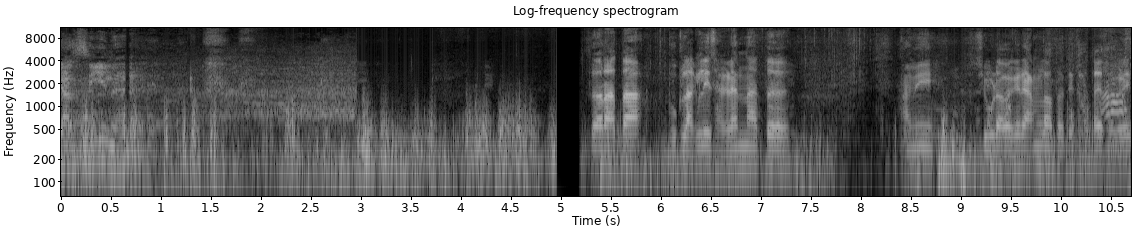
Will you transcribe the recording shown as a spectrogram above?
क्या सीन है तर आता भूक लागली सगळ्यांना तर आम्ही चिवडा वगैरे आणला होता ते खाताय सगळे.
